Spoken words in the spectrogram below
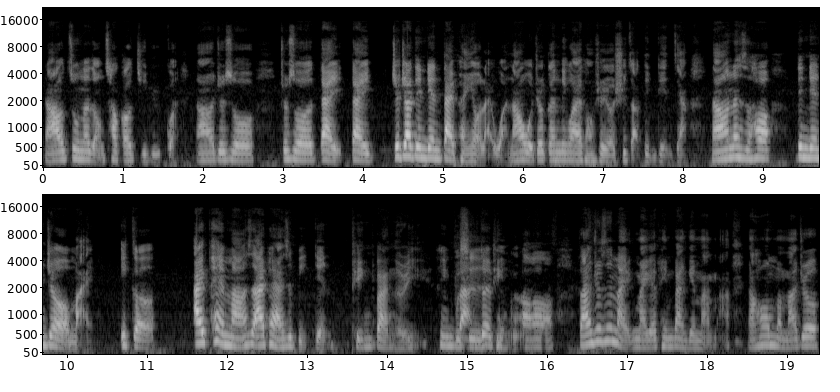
然后住那种超高级旅馆，然后就说就说带带就叫店店带朋友来玩，然后我就跟另外的同学有去找店店这样。然后那时候店店就有买一个 iPad 吗？是 iPad 还是笔电？平板而已，平板对苹果哦，反正就是买买个平板给妈妈，然后妈妈就。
